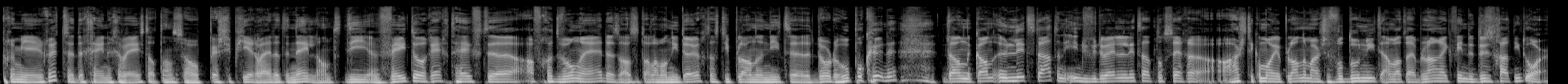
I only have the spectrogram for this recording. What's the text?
premier Rutte degene geweest, althans zo percipiëren wij dat in Nederland, die een vetorecht heeft afgedwongen. Hè. Dus als het allemaal niet deugt, als die plannen niet door de hoepel kunnen, dan kan een lidstaat, een individuele lidstaat, nog zeggen: hartstikke mooie plannen, maar ze voldoen niet aan wat wij belangrijk vinden. Dus het gaat niet door.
